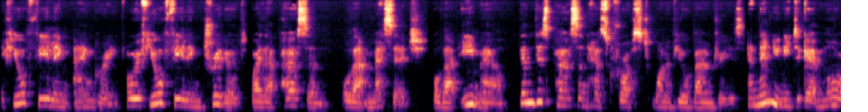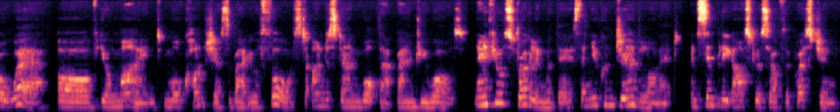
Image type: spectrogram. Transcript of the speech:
if you're feeling angry or if you're feeling triggered by that person or that message or that email, then this person has crossed one of your boundaries. And then you need to get more aware of your mind, more conscious about your thoughts to understand what that boundary was. And if you're struggling with this, then you can journal on it and simply ask yourself the question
